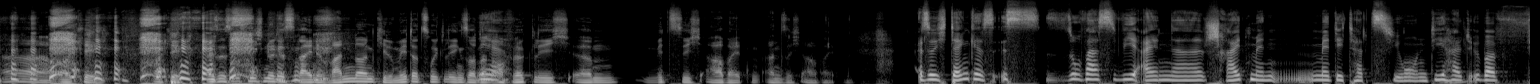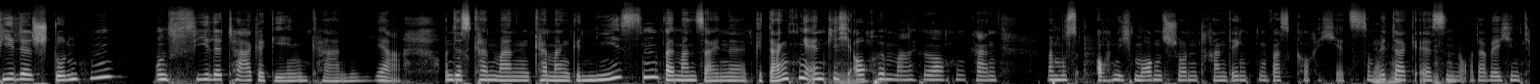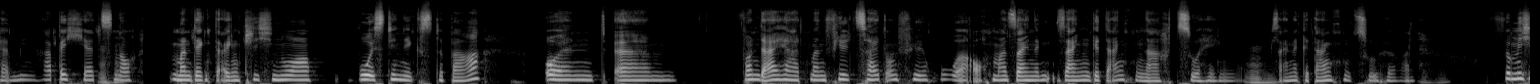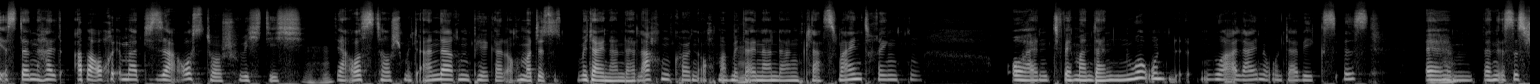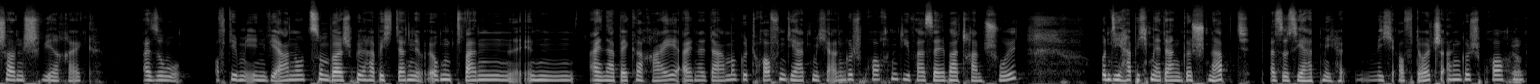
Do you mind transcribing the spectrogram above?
Ah, okay. okay. Also es ist nicht nur das reine Wandern, Kilometer zurücklegen, sondern Ja. auch wirklich ähm, mit sich arbeiten, an sich arbeiten. Also ich denke, es ist sowas wie eine Schreitmeditation, die halt über viele Stunden und viele Tage gehen kann. Ja, und das kann man kann man genießen, weil man seine Gedanken endlich Mhm. auch mal hören kann. Man muss auch nicht morgens schon dran denken, was koche ich jetzt zum Mittagessen oder welchen Termin habe ich jetzt noch. Man denkt eigentlich nur, wo ist die nächste Bar? Und ähm, von daher hat man viel Zeit und viel Ruhe, auch mal seine, seinen Gedanken nachzuhängen, seine Gedanken zu hören. Für mich ist dann halt aber auch immer dieser Austausch wichtig. Der Austausch mit anderen Pilgern, auch mal das miteinander lachen können, auch mal miteinander ein Glas Wein trinken. Und wenn man dann nur, un nur alleine unterwegs ist, ähm, dann ist es schon schwierig. Also auf dem Inviano zum Beispiel habe ich dann irgendwann in einer Bäckerei eine Dame getroffen, die hat mich angesprochen, die war selber dran schuld. Und die habe ich mir dann geschnappt. Also sie hat mich, mich auf Deutsch angesprochen.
